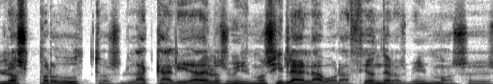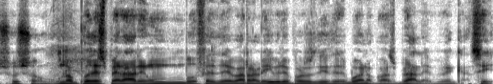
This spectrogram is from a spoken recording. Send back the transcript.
los productos, la calidad de los mismos y la elaboración de los mismos, eh, Suso. Uno puede esperar en un buffet de barra libre, pues dices, bueno, pues vale, venga, sí,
